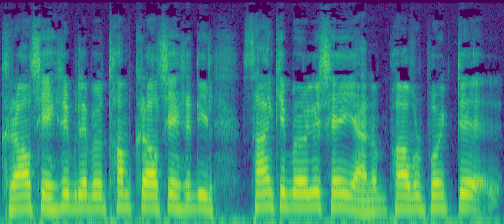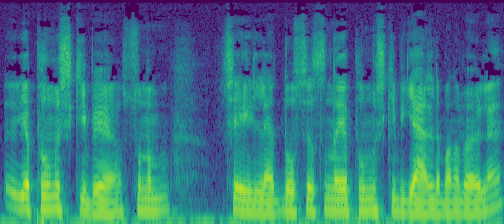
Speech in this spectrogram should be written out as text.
kral şehri bile böyle tam kral şehri değil. Sanki böyle şey yani PowerPoint'te yapılmış gibi sunum şeyle dosyasında yapılmış gibi geldi bana böyle.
